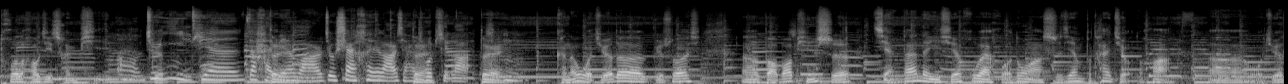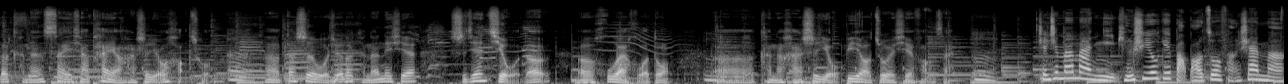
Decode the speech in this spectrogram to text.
脱了好几层皮，嗯，就一天在海边玩就晒黑了，而且还脱皮了，对，嗯。可能我觉得，比如说，呃，宝宝平时简单的一些户外活动啊，时间不太久的话，呃，我觉得可能晒一下太阳还是有好处。嗯。呃，但是我觉得可能那些时间久的呃户外活动，呃，可能还是有必要做一些防晒。嗯。晨晨妈妈，你平时有给宝宝做防晒吗？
